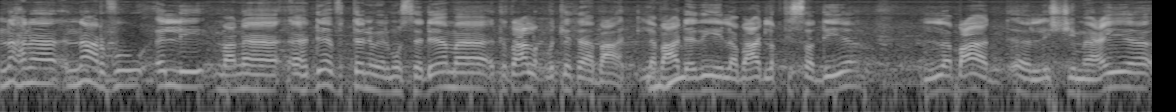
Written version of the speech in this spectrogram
نحن نعرفوا اللي معناها أهداف التنمية المستدامة تتعلق بثلاثة أبعاد، الأبعاد هذه الأبعاد الاقتصادية الأبعاد الاجتماعية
